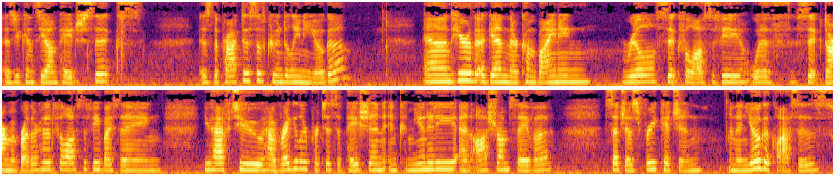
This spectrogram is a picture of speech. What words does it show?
as you can see on page six, is the practice of Kundalini Yoga. And here again, they're combining real Sikh philosophy with Sikh Dharma Brotherhood philosophy by saying you have to have regular participation in community and ashram seva, such as free kitchen, and then yoga classes,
